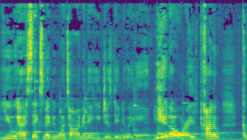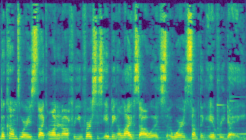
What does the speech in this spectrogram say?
you had sex maybe one time and then you just didn't do it again, you know, or it kind of becomes where it's like on and off for you versus it being a lifestyle where it's where it's something every day.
